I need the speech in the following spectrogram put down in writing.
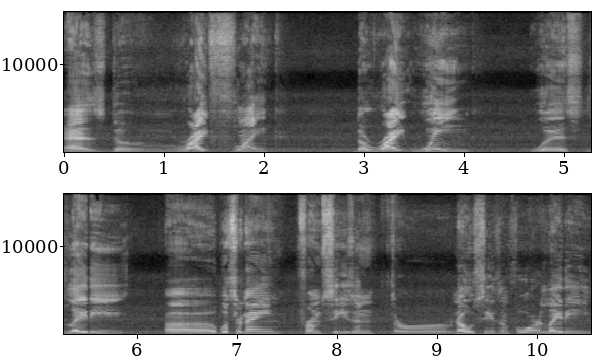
as the right flank. The right wing was Lady uh what's her name from season three no season four lady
